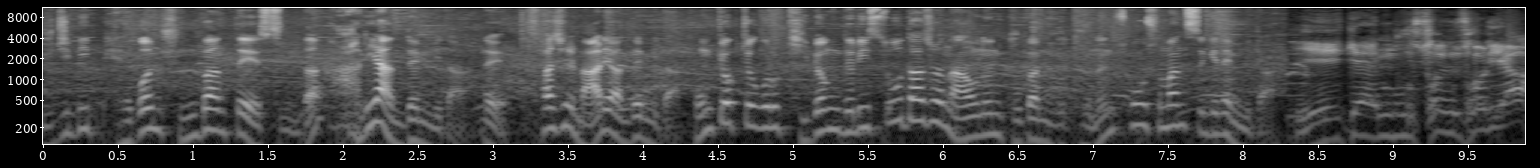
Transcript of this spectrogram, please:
유지비 100원 중반대에 쓴다? 말이 안 됩니다. 네, 사실 말이 안 됩니다. 본격적으로 기병들이 쏟아져 나오는 구간부터는 소수만 쓰게 됩니다. 이게 무슨 소리야?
